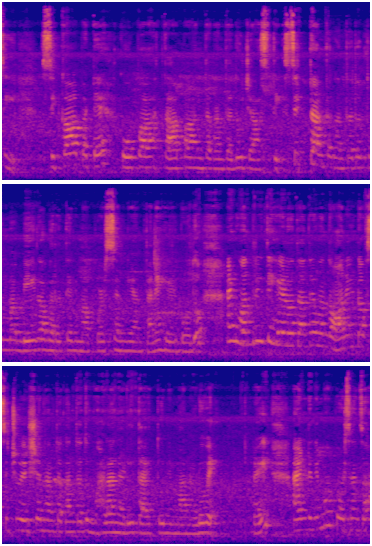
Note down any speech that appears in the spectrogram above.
ಸಿ ಸಿಕ್ಕಾಪಟ್ಟೆ ಕೋಪ, ತಾಪ ಅಂತಕ್ಕಂಥದ್ದು ಜಾಸ್ತಿ. ಸಿಟ್ಟ ಅಂತಕ್ಕಂಥದ್ದು ತುಂಬ ಬೇಗ ಬರುತ್ತೆ ನಿಮ್ಮ ಪರ್ಸನ್ಗೆ ಅಂತಲೇ ಹೇಳ್ಬೋದು. ಆ್ಯಂಡ್ ಒಂದು ರೀತಿ ಹೇಳೋದಾದರೆ ಒಂದು ಆನ್ ಆ್ಯಂಡ್ ಆಫ್ ಸಿಚುವೇಶನ್ ಅಂತಕ್ಕಂಥದ್ದು ಬಹಳ ನಡೀತಾ ಇತ್ತು ನಿಮ್ಮ ನಡುವೆ. ರೈಟ್ ಆ್ಯಂಡ್ ನಿಮ್ಮ ಪರ್ಸನ್ ಸಹ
